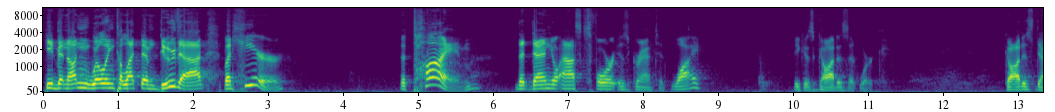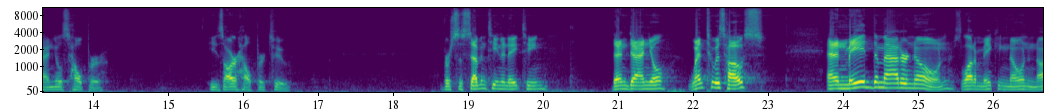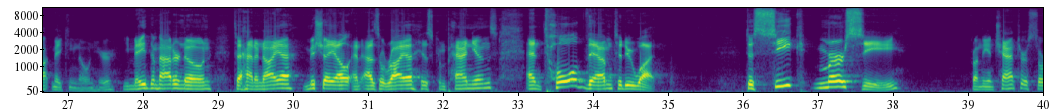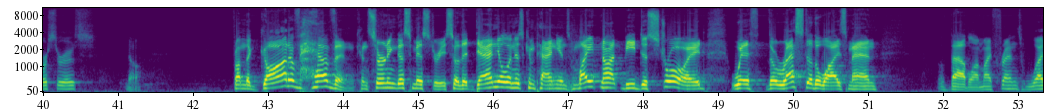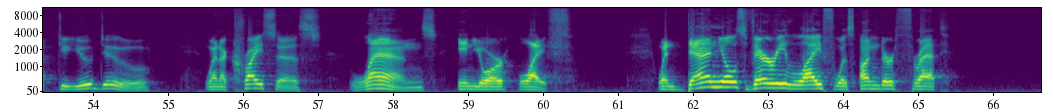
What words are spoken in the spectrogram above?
He'd been unwilling to let them do that. But here, the time that Daniel asks for is granted. Why? Because God is at work. God is Daniel's helper. He's our helper too. Verses 17 and 18. Then Daniel went to his house and made the matter known. There's a lot of making known and not making known here. He made the matter known to Hananiah, Mishael, and Azariah, his companions, and told them to do what? To seek mercy from the enchanters, sorcerers, no, from the God of heaven concerning this mystery, so that Daniel and his companions might not be destroyed with the rest of the wise men of Babylon. My friends, what do you do when a crisis lands in your life? When Daniel's very life was under threat,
